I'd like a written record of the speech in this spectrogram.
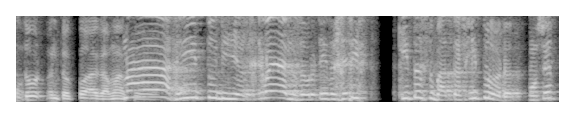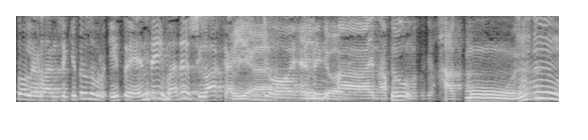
betul untukku agamaku nah itu dia keren seperti itu jadi kita sebatas itu loh Dot. maksudnya toleransi kita seperti itu ente ibadah silakan yeah, enjoy having enjoy. fun apa itu hakmu mm -mm.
